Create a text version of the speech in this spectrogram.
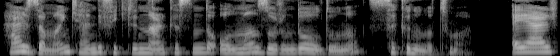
her zaman kendi fikrinin arkasında olman zorunda olduğunu sakın unutma. Eğer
